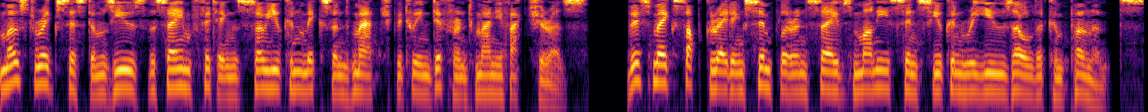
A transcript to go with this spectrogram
Most rig systems use the same fittings so you can mix and match between different manufacturers. This makes upgrading simpler and saves money since you can reuse older components.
